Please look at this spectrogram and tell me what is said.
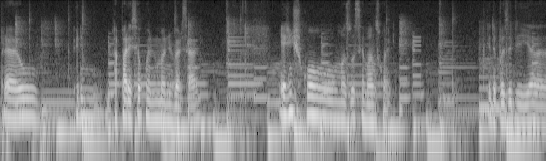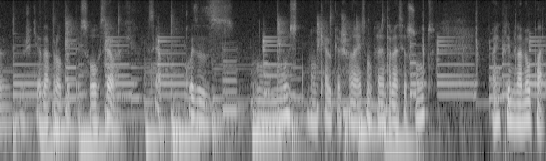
pra eu. Ele apareceu com ele no meu aniversário. E a gente ficou umas duas semanas com ele. Porque depois ele ia que ia dar pra outra pessoa, sei lá, sei lá, coisas. Quero questionar isso, não quero entrar nesse assunto. Vai incriminar meu pai.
